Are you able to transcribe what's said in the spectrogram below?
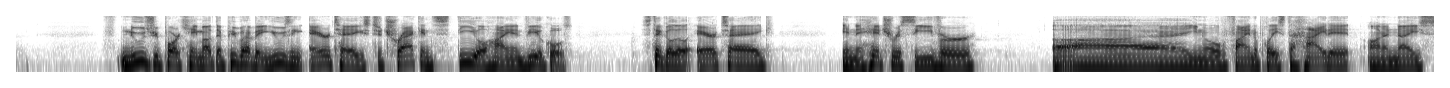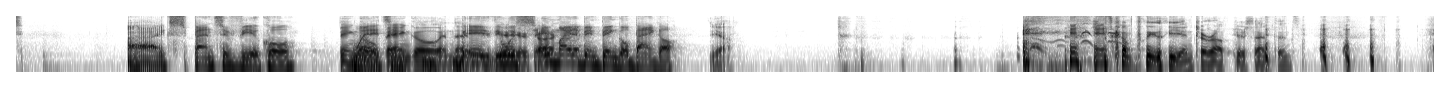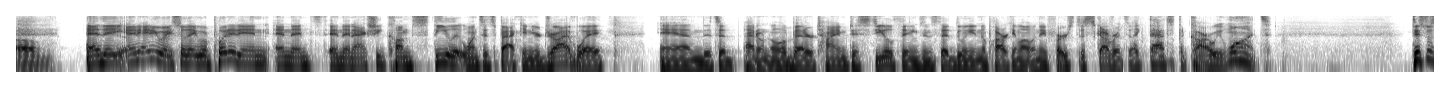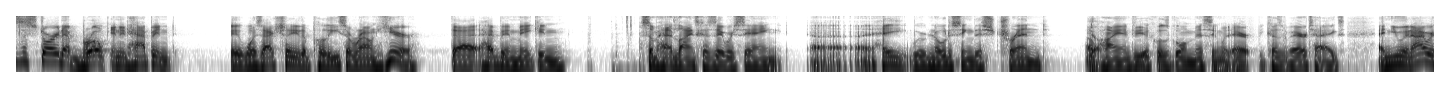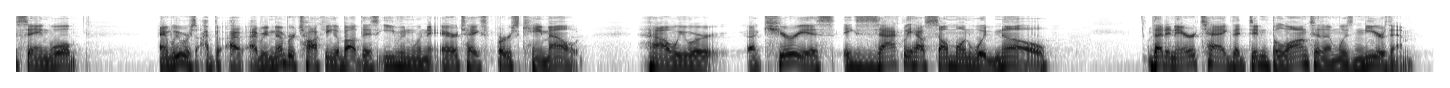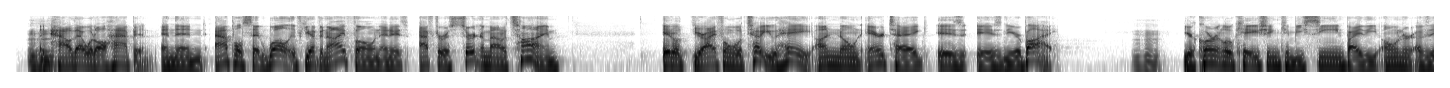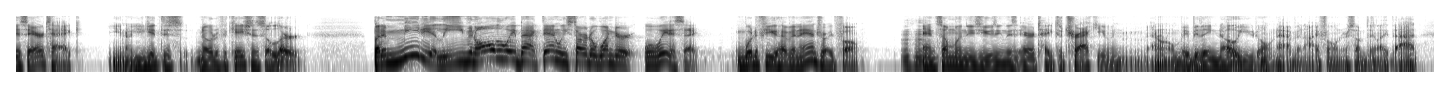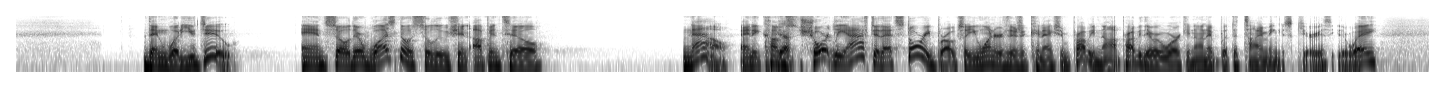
News report came out that people have been using AirTags to track and steal high-end vehicles. Stick a little AirTag in the hitch receiver. Uh, you know, find a place to hide it on a nice, uh, expensive vehicle. Bingo, it's in- and then it, it was. It might have been bingo bango. yeah. Just completely interrupt your sentence. And they and anyway, so they would put it in and then and then actually come steal it once it's back in your driveway. And it's a I don't know a better time to steal things instead of doing it in the parking lot when they first discover it. They're like, that's the car we want. This was a story that broke and it happened. It was actually the police around here that had been making some headlines because they were saying, uh, "Hey, we're noticing this trend of Yep. high-end vehicles going missing with air because of air tags." And you and I were saying, "Well." and we were I, I- I remember talking about this even when the AirTags first came out how we were uh, curious exactly how someone would know that an AirTag that didn't belong to them was near them like how that would all happen and then Apple said well if you have an iPhone and it's after a certain amount of time it'll your iPhone will tell you hey unknown AirTag is is nearby your current location can be seen by the owner of this AirTag. You know, you get this notification, this alert. But immediately, even all the way back then, we started to wonder well, wait a sec. What if you have an Android phone Mm-hmm. and someone is using this AirTag to track you? And I don't know, maybe they know you don't have an iPhone or something like that. Then what do you do? And so there was no solution up until now. And it comes Yeah. shortly after that story broke. So you wonder if there's a connection. Probably not. Probably they were working on it, but the timing is curious either way.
